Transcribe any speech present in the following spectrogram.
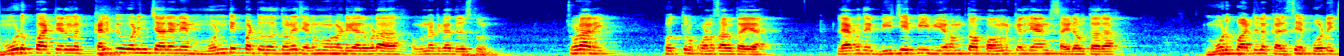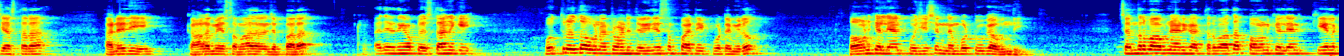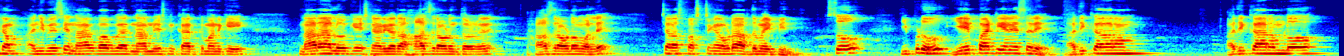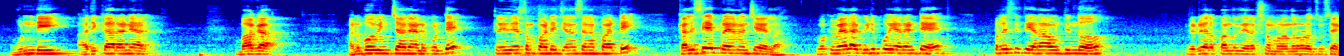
మూడు పార్టీలను కలిపి ఓడించాలనే మొండి పట్టుదలతోనే జగన్మోహన్ రెడ్డి గారు కూడా ఉన్నట్టుగా తెలుస్తుంది. చూడాలి పొత్తులు కొనసాగుతాయా? లేకపోతే బీజేపీ వ్యూహంతో పవన్ కళ్యాణ్ సైడ్ అవుతారా? మూడు పార్టీలు కలిసే పోటీ చేస్తారా? అనేది కాలమే సమాధానం చెప్పాలా? అదేవిధంగా ప్రస్తుతానికి పొత్తులతో ఉన్నటువంటి తెలుగుదేశం పార్టీ కూటమిలో పవన్ కళ్యాణ్ పొజిషన్ నెంబర్ టూగా ఉంది. చంద్రబాబు నాయుడు గారి తర్వాత పవన్ కళ్యాణ్ కీలకం అని చెప్పేసి నాగబాబు గారి నామినేషన్ కార్యక్రమానికి నారా లోకేష్ నాయుడు గారు హాజరవడంతో హాజరవడం వల్లే చాలా స్పష్టంగా కూడా అర్థమైపోయింది. సో ఇప్పుడు ఏ పార్టీ అయినా సరే అధికారం అధికారంలో ఉండి అధికారాన్ని బాగా అనుభవించాలి అనుకుంటే తెలుగుదేశం పార్టీ జనసేన పార్టీ కలిసే ప్రయాణం చేయాలి? ఒకవేళ విడిపోయారంటే పరిస్థితి ఎలా ఉంటుందో రెండు వేల పంతొమ్మిది ఎలక్షన్ మనందరం కూడా చూసాం కదా.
